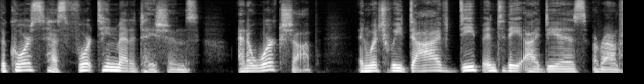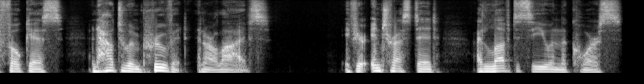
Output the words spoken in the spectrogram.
The course has 14 meditations and a workshop in which we dive deep into the ideas around focus and how to improve it in our lives. If you're interested, I'd love to see you in the course.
